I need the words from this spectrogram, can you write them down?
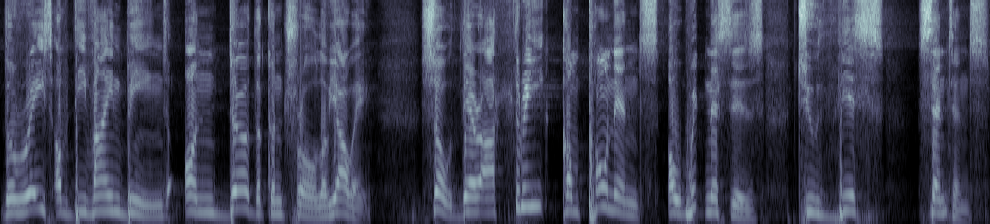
the race of divine beings under the control of Yahweh. So there are three components or witnesses to this sentence.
